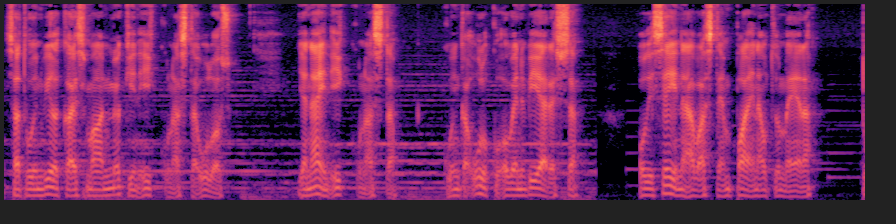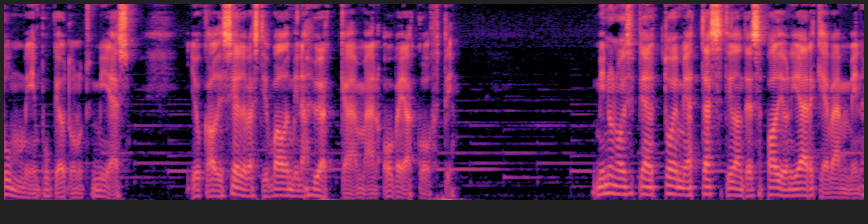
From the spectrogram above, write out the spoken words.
satuin vilkaismaan mökin ikkunasta ulos, ja näin ikkunasta, kuinka ulkooven vieressä oli seinää vasten painautuneena tummiin pukeutunut mies, joka oli selvästi valmiina hyökkäämään ovea kohti. Minun olisi pitänyt toimia tässä tilanteessa paljon järkevämmin,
